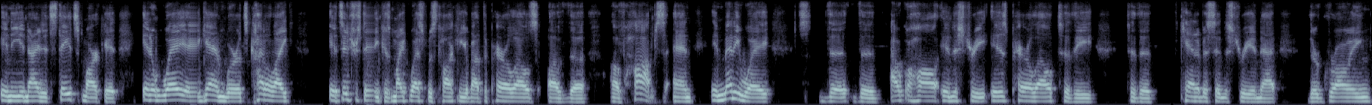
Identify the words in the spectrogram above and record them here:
in the United States market in a way, again, where it's kind of like it's interesting because Mike West was talking about the parallels of the of hops, and in many ways, the the alcohol industry is parallel to the to the cannabis industry in that they're growing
